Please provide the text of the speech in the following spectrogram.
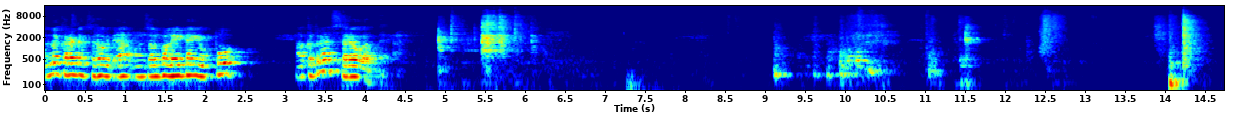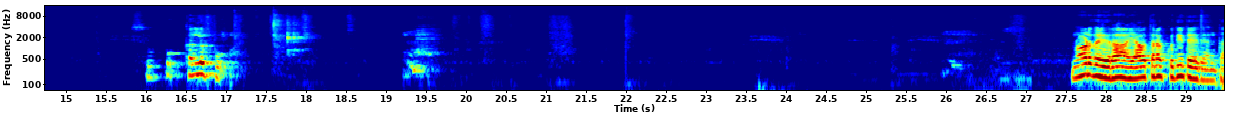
ಎಲ್ಲ ಕರೆಕ್ಟಾಗಿ ಸರಿ ಹೋಗಿದೆ. ಒಂದು ಸ್ವಲ್ಪ ಲೈಟಾಗಿ ಉಪ್ಪು ಹಾಕಿದ್ರೆ ಸರಿ ಹೋಗುತ್ತೆ. ಸುಪ್ಪು ಕಲ್ಲುಪ್ಪು. ನೋಡ್ತಾ ಇದ್ದೀರಾ? ಯಾವ ಥರ ಕುದೀತಾ ಇದೆ ಅಂತ?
